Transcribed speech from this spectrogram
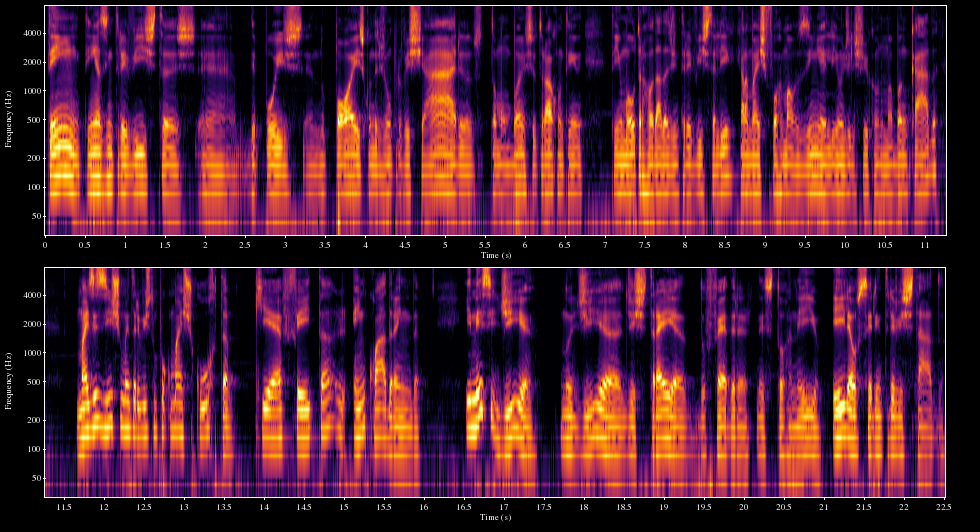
Tem, tem as entrevistas é, depois, é, no pós, quando eles vão pro vestiário, tomam banho, se trocam. Tem, tem uma outra rodada de entrevista ali, aquela mais formalzinha ali, onde eles ficam numa bancada. Mas existe uma entrevista um pouco mais curta, que é feita em quadra ainda. E nesse dia, no dia de estreia do Federer nesse torneio, ele, ao ser entrevistado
